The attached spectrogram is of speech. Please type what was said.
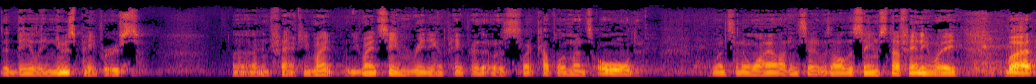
the daily newspapers. Uh, in fact, you might you might see him reading a paper that was a couple of months old once in a while, and he said it was all the same stuff anyway. But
